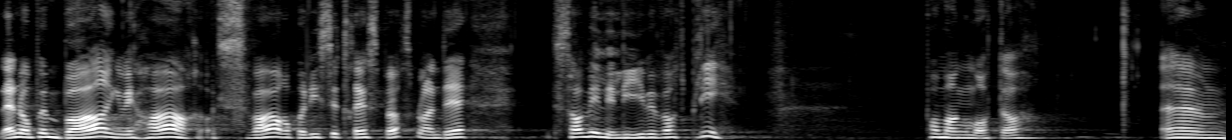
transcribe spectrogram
Den åpenbaring vi har, og svaret på disse tre spørsmålene, det, så vil livet vårt bli på mange måter. Um,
